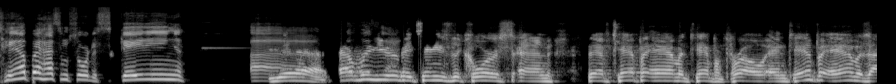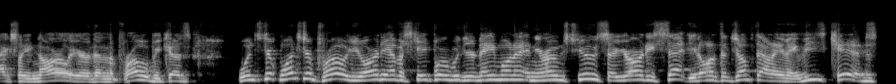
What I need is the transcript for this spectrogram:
Tampa has some sort of skating. Uh, yeah, every year that? they change the course, and they have Tampa Am and Tampa Pro, and Tampa Am is actually gnarlier than the Pro because once you're once you're pro, you already have a skateboard with your name on it and your own shoes, so you're already set. You don't have to jump down anything. These kids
